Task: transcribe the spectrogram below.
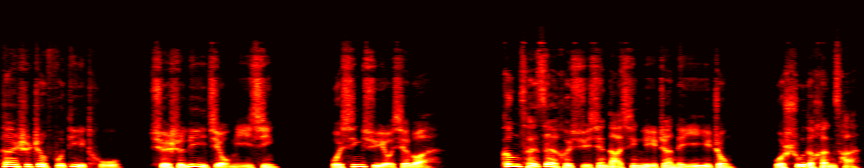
但是这幅地图却是历久弥新。我心绪有些乱。刚才在和许仙打心理战的一役中，我输得很惨。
